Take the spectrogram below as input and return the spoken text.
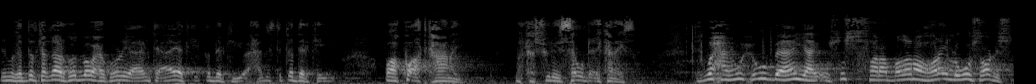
iminka dadka qaarkood ba waxay kuohanaya inta aayaadkii qadarka iyo axaadiistii qadarka ku adkaanay. Markaasuu le sa udhici karaysa. Waxaan wuxuu u baahan yahay usus fara badanoo hore in lagu soo dhiso.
